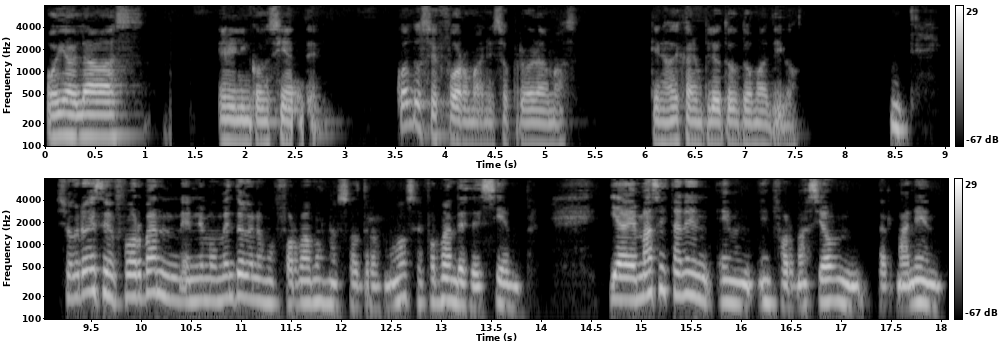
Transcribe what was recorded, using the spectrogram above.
Hoy hablabas en el inconsciente. ¿Cuándo se forman esos programas que nos dejan en piloto automático? Yo creo que se forman en el momento que nos formamos nosotros, ¿no? Se forman desde siempre. Y además están en, formación permanente.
